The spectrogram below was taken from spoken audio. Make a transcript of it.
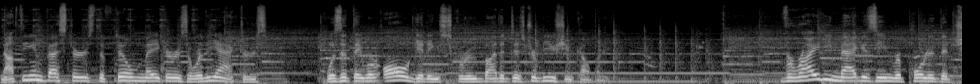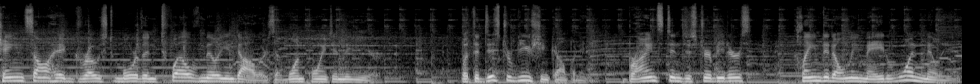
not the investors, the filmmakers, or the actors, was that they were all getting screwed by the distribution company. Variety magazine reported that Chainsaw had grossed more than $12 million at one point in the year. But the distribution company, Bryanston Distributors, claimed it only made 1 million.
